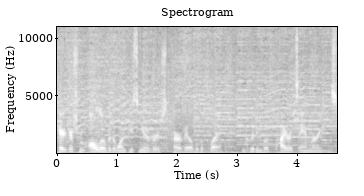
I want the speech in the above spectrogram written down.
Characters from all over the One Piece universe are available to play, including both pirates and marines.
